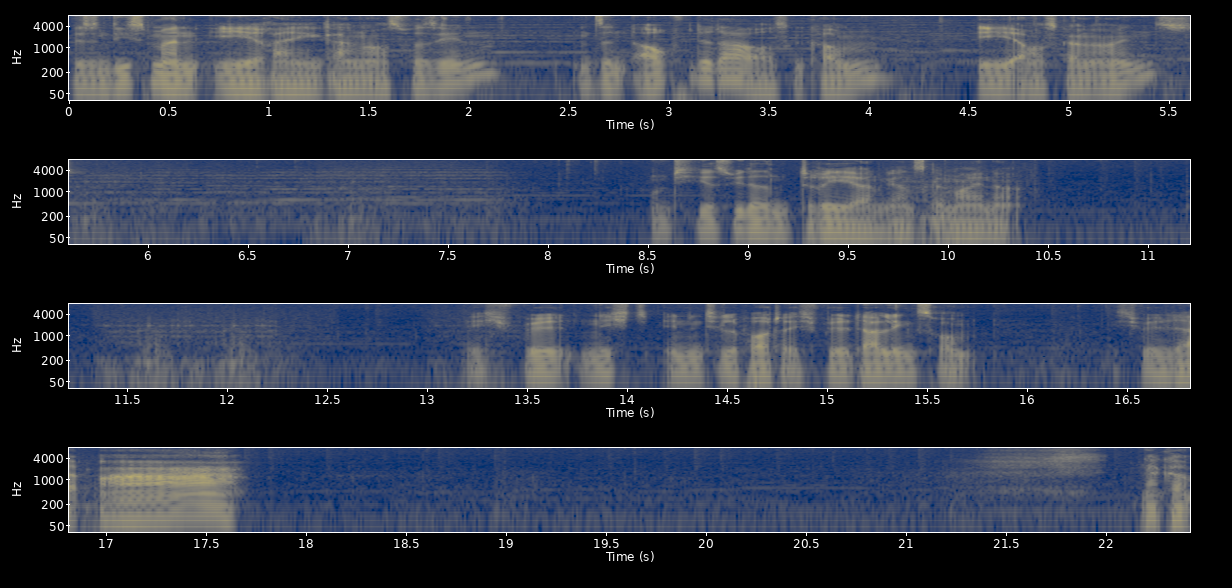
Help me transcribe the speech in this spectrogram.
Wir sind diesmal in E reingegangen aus Versehen und sind auch wieder da rausgekommen. E Ausgang 1. Und hier ist wieder ein Dreher, ein ganz gemeiner. Ich will nicht in den Teleporter, ich will da links rum. Ich will da... Ah! Na komm.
